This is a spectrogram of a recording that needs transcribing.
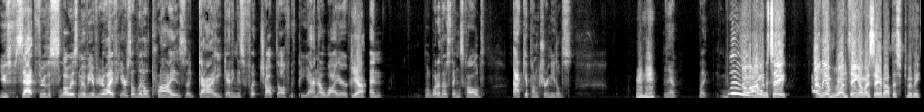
you sat through the slowest movie of your life. Here's a little prize a guy getting his foot chopped off with piano wire. Yeah, And what are those things called? Acupuncture needles? mm-hmm. Yeah. Like, woo! So I want to say, I only have one thing I want to say about this movie.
